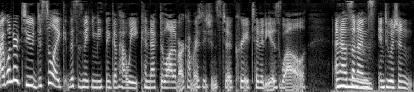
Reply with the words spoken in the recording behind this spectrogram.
I wonder too, just to like, this is making me think of how we connect a lot of our conversations to creativity as well. And how mm-hmm. sometimes intuition,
